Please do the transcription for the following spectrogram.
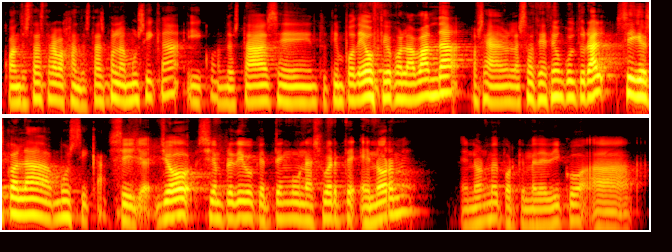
cuando estás trabajando, estás con la música y cuando estás en tu tiempo de ocio con la banda, o sea, en la asociación cultural, sigues con la música. Sí, yo, siempre digo que tengo una suerte enorme, enorme porque me dedico a,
